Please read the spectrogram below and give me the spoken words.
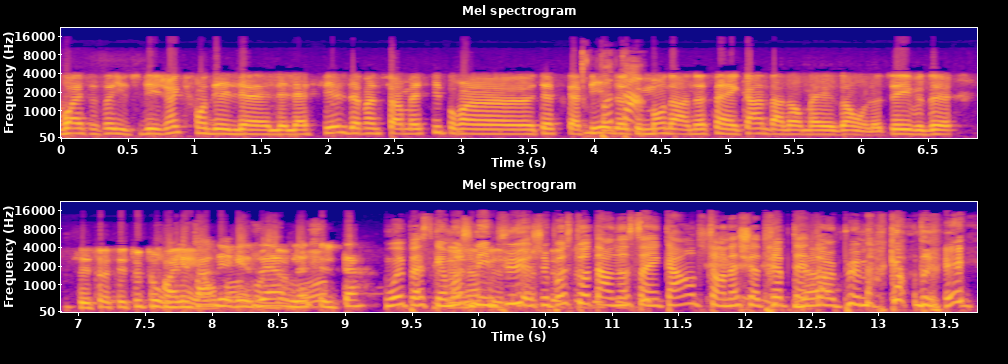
Ouais, c'est ça. Y a-tu des gens qui font des, la, la- la file devant une pharmacie pour un test rapide? Là, tout le monde en a 50 dans leur maison. Là, tu sais, veut dire, c'est ça, c'est tout ou On va rien. aller faire On des réserves, a là, c'est le temps. Oui, parce que moi, Non, je n'ai non, plus. Je sais pas si toi, t'en as 50. Tu en achèterais peut-être Non. un peu, Marc-André.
